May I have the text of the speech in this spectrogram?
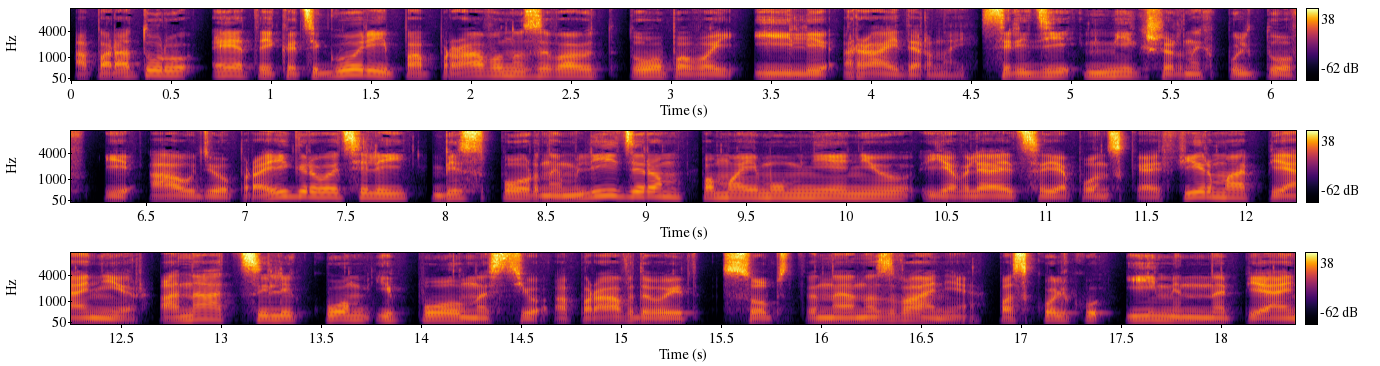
Аппаратуру этой категории по праву называют топовой или райдерной. Среди микшерных пультов и аудиопроигрывателей бесспорным лидером, по моему мнению, является японская фирма Pioneer. Она целиком и полностью оправдывает собственное название, поскольку именно Pioneer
